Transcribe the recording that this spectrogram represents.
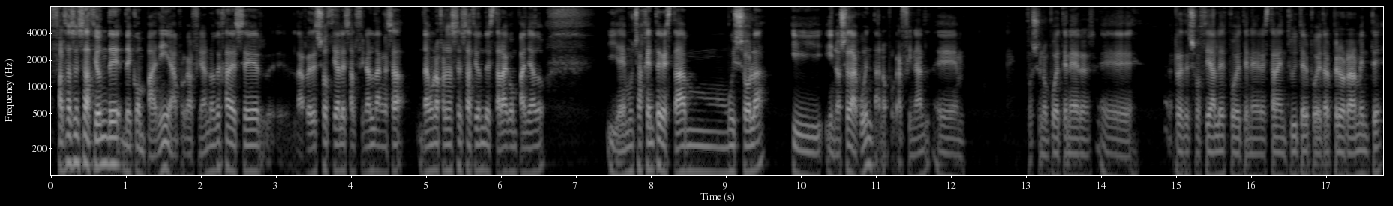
falsa sensación de, de, compañía, porque al final no deja de ser, las redes sociales al final dan, esa, dan una falsa sensación de estar acompañado y hay mucha gente que está muy sola y, y no se da cuenta, ¿no? Porque al final pues uno puede tener eh, redes sociales, puede tener estar en Twitter, puede estar, pero realmente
